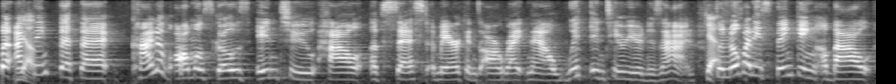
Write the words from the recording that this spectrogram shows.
But I think that that kind of almost goes into how obsessed Americans are right now with interior design. Yes. So nobody's thinking about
